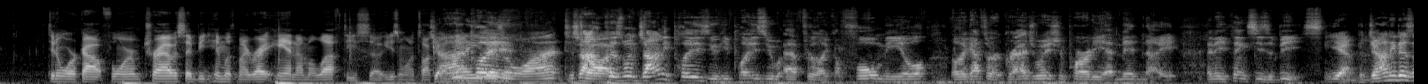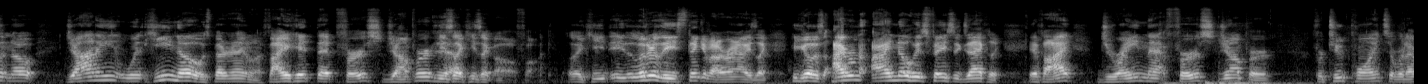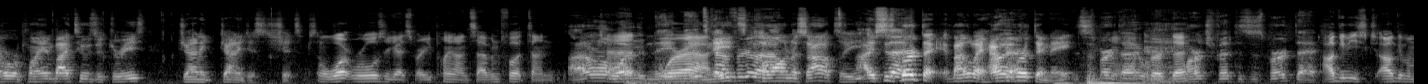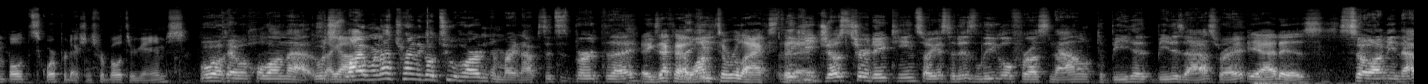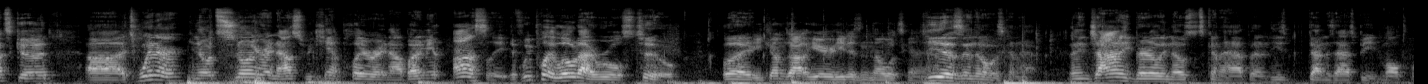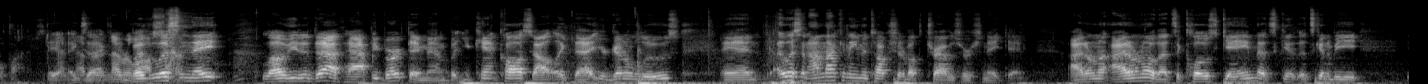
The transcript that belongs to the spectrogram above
Didn't work out for him. Travis, I beat him with my right hand. I'm a lefty, so he doesn't want to talk about Johnny We played- doesn't want to John, talk. because when Johnny plays you, he plays you after like a full meal or like after a graduation party at midnight, and he thinks he's a beast. Yeah, but Johnny doesn't know. Johnny, when he knows better than anyone. If I hit that first jumper, he's Yeah. like, he's like, oh fuck. Like he, he literally, he's thinking about it right now. He's like, he goes, I rem- I know his face exactly. If I drain that first jumper for two points or whatever we're playing by twos or threes, Johnny, Johnny just shits himself. Well, what rules are you guys? Are you playing on seven foot? On I don't know what Nate, we're Nate's at- Nate's figure that out. calling us out. So he, I it's said- his birthday. By the way, happy Oh, yeah. birthday, Nate. It's his birthday. happy birthday. March fifth is his birthday. I'll give you. I'll give them both score predictions for both your games. Well, okay, well, hold on that. Which I is got- why we're not trying to go too hard on him right now because it's his birthday. Exactly. I I, want he- him to relax I think he just turned 18, so I guess it is legal for us now to beat his, beat his ass, right? yeah, it is. So I mean that's good. Uh, it's winter, you know. It's snowing right now, so we can't play right now. But I mean, honestly, if we play Lodi rules too, like He comes out here, he doesn't know what's gonna happen. he doesn't know what's gonna happen. I mean, Johnny barely knows what's gonna happen. He's gotten his ass beat multiple times. Yeah, Never- exactly. never but lost. listen, Nate, love you to death. Happy birthday, man. But you can't call us out like that. You're gonna lose. And uh, listen, I'm not gonna even talk shit about the Travis versus Nate game. I don't know. I don't know. That's a close game. That's that's gonna be,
